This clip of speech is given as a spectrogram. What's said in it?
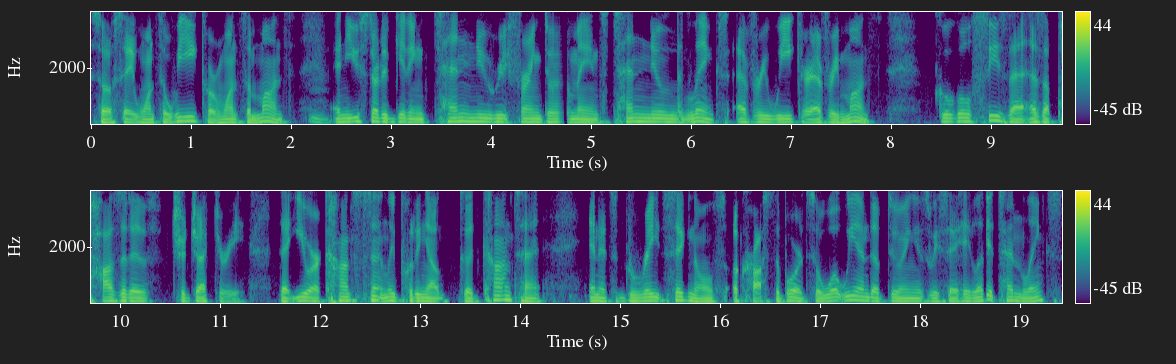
so say once a week or once a month, mm. and you started getting 10 new referring domains, 10 new links every week or every month, Google sees that as a positive trajectory that you are constantly putting out good content and it's great signals across the board. So what we end up doing is we say, hey, let's get 10 links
